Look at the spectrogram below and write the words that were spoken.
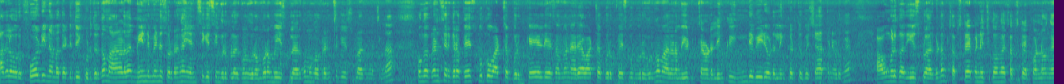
அதில் ஒரு ஃபோர்டி நம்ம தட்டி தூக்கி கொடுத்துருக்கோம். அதனால தான் மீண்டும் மீண்டும் சொல்கிறேங்க எம்சி கெஸ்டிங் குரூப்பில் இருக்கவங்களுக்கு ரொம்ப ரொம்ப யூஸ்ஃபுல்லாக இருக்கும். உங்கள் ஃப்ரெண்ட்ஸுக்கு யூஸ்ஃபுல்லாக இருக்குன்னு வச்சிங்கன்னா உங்கள் ஃப்ரெண்ட்ஸ் இருக்கிற ஃபேஸ்புக்கு வாட்ஸ்அப் குரூப் கேஎல்டிஎஸ் வந்து நிறையா வாட்ஸ்அப் குரூப் ஃபேஸ்புக் குரூப் இருக்கும். அதில் நம்ம யூடியூப் சேனலோட லிங்க் இந்த வீடியோட லிங்க் எடுத்து போய் ஷேர் பண்ணி விடுங்க. அவங்களுக்கு அது யூஸ்ஃபுல்லாக இருக்கட்டும். சப்ஸ்கிரைப் பண்ணி வச்சுக்கோங்க சப்ஸ்கிரைப் பண்ணுங்க.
